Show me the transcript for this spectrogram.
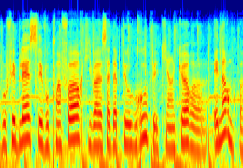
vos faiblesses et vos points forts, qui va s'adapter au groupe et qui a un cœur énorme, quoi.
